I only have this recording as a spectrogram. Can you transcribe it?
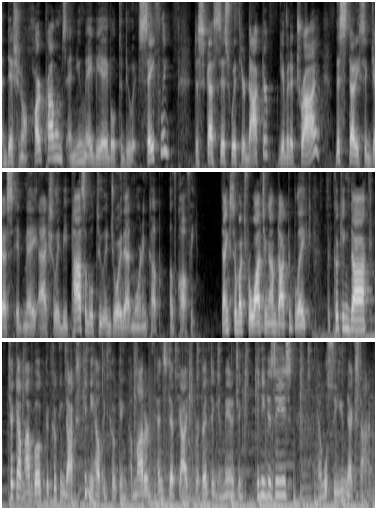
additional heart problems and you may be able to do it safely Discuss this with your doctor, give it a try. This study suggests it may actually be possible to enjoy that morning cup of coffee. Thanks so much for watching. I'm Dr. Blake, the Cooking Doc. Check out my book, The Cooking Doc's Kidney Healthy Cooking, a modern 10 step guide to preventing and managing kidney disease. And we'll see you next time.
